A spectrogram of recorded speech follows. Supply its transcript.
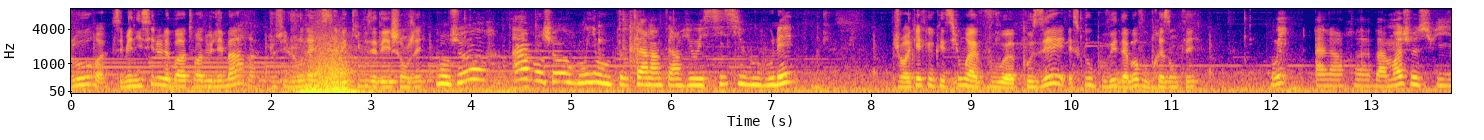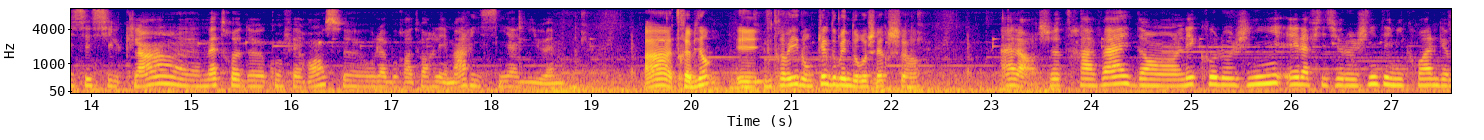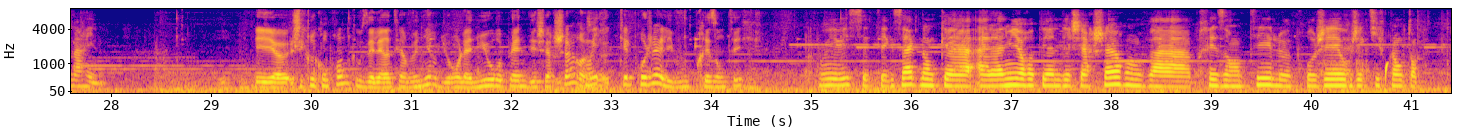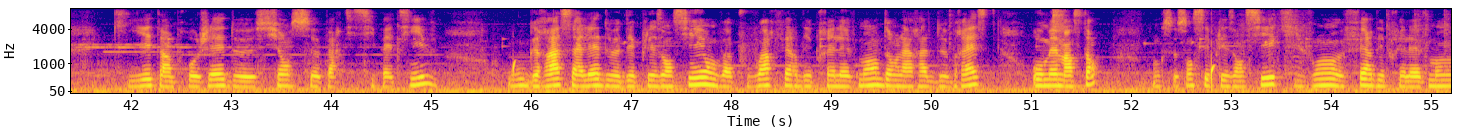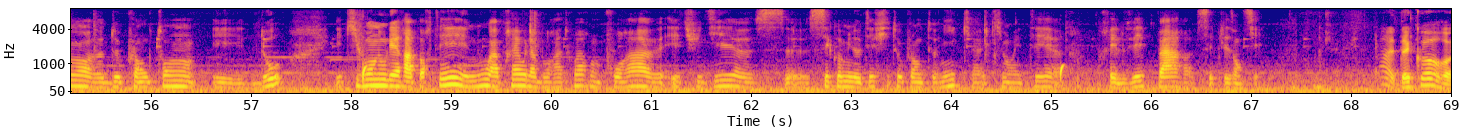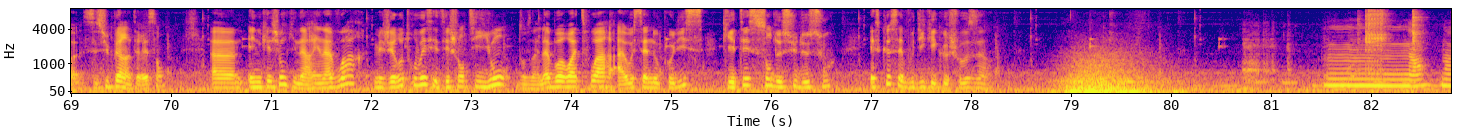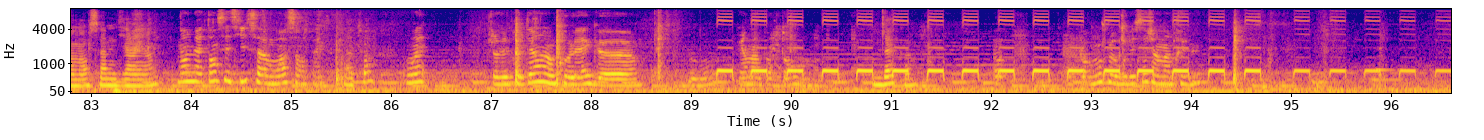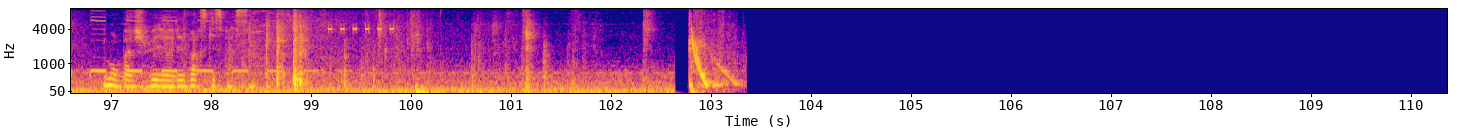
Bonjour, c'est bien ici le laboratoire du Lémar Je suis le journaliste avec qui vous avez échangé. Bonjour. Ah bonjour, oui on peut faire l'interview ici si vous voulez. J'aurais quelques questions à vous euh, poser. Est-ce que vous pouvez d'abord vous présenter? Oui, alors euh, bah, moi je suis Cécile Klein, euh, maître de conférence euh, au laboratoire Lémar ici à l'IUM. Ah, très bien. Et vous travaillez dans quel domaine de recherche hein? Alors je travaille dans l'écologie et la physiologie des microalgues marines. Et euh, j'ai cru comprendre que vous allez intervenir durant la nuit européenne des chercheurs. Oui. Euh, quel projet allez-vous présenter? Oui, oui, c'est exact. Donc euh, à la Nuit européenne des chercheurs, on va présenter le projet Objectif Plancton, qui est un projet de science participative où grâce à l'aide des plaisanciers, on va pouvoir faire des prélèvements dans la rade de Brest au même instant. Donc ce sont ces plaisanciers qui vont euh, faire des prélèvements euh, de plancton et d'eau et qui vont nous les rapporter et nous après au laboratoire on pourra euh, étudier ce- ces communautés phytoplanctoniques qui ont été prélevées par ces plaisanciers. Ah, d'accord, c'est super intéressant. Euh, et une question qui n'a rien à voir, mais j'ai retrouvé cet échantillon dans un laboratoire à Océanopolis qui était sans dessus-dessous. Est-ce que ça vous dit quelque chose? Hmm, non, non, ça me dit rien. Non mais attends Cécile, c'est à moi ça en fait. À toi Ouais. J'avais prêté à un collègue. Euh... bon, rien d'important. D'accord. Pardon, je dois vous laisser, j'ai un imprévu. Bon bah je vais aller voir ce qui se passe.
